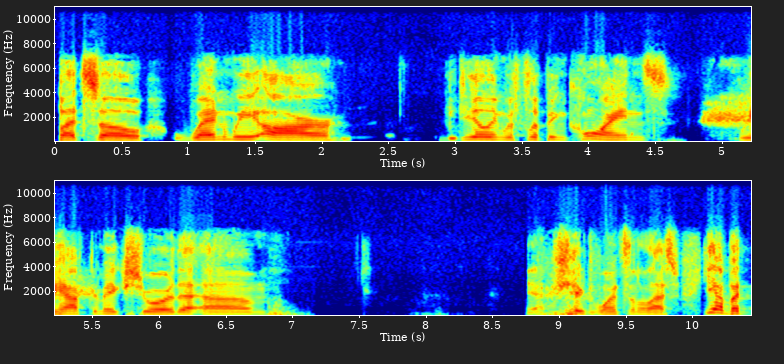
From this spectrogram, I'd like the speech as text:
but so when we are dealing with flipping coins, we have to make sure that, um, yeah, shaved once in the last, yeah, but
